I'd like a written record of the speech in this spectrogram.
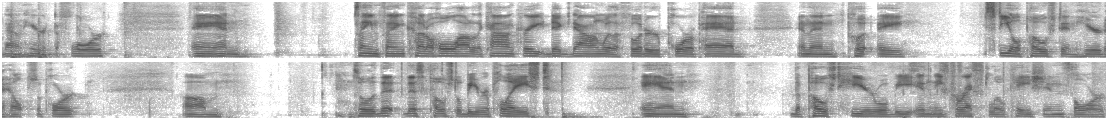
down here at the floor. And same thing, cut a hole out of the concrete, dig down with a footer, pour a pad, and then put a steel post in here to help support. Um, so that this post will be replaced and the post here will be in the correct location for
